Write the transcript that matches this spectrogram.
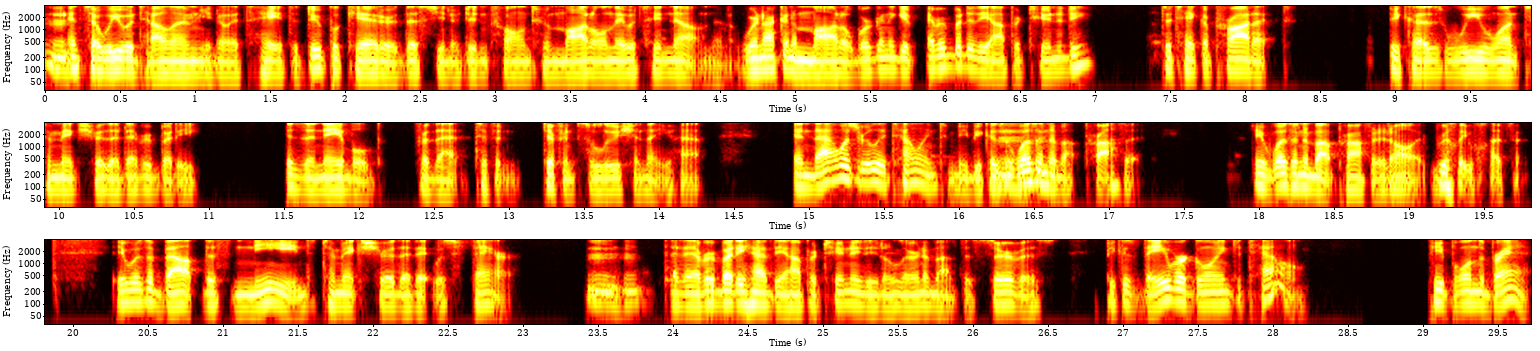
mm-hmm. and so we would tell them you know it's hey it's a duplicate or this you know didn't fall into a model and they would say no no, no we're not going to model we're going to give everybody the opportunity to take a product because we want to make sure that everybody is enabled for that different different solution that you have and that was really telling to me because mm-hmm. it wasn't mm-hmm. about profit it wasn't about profit at all it really wasn't it was about this need to make sure that it was fair mm-hmm. that everybody had the opportunity to learn about this service because they were going to tell people in the branch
